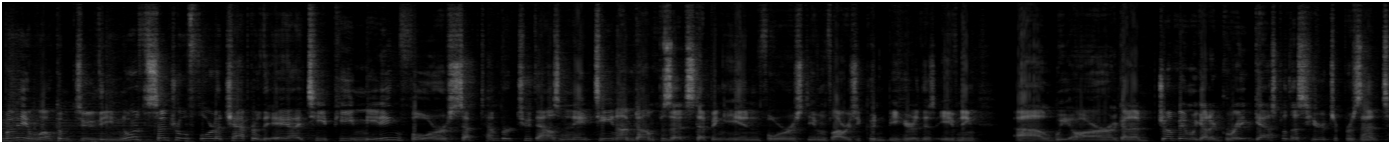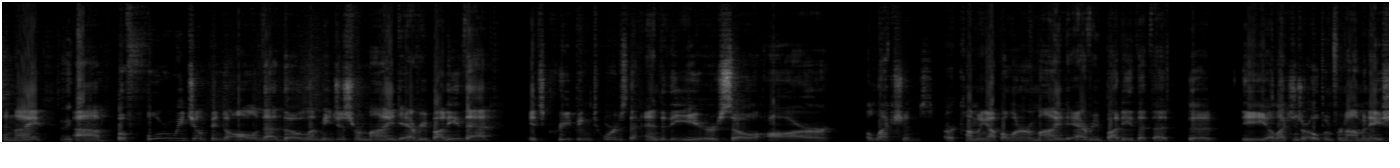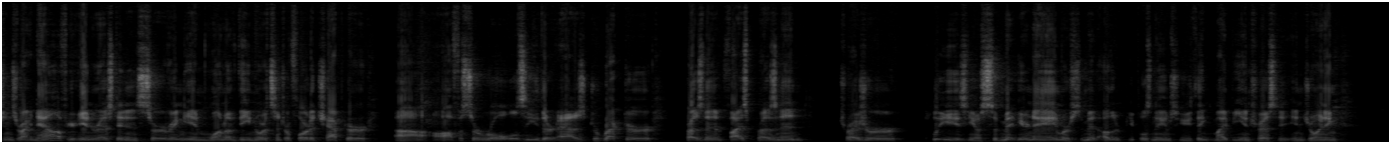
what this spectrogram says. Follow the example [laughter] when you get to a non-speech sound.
everybody, and welcome to the North Central Florida chapter of the AITP meeting for September 2018. I'm Don Pizzette, stepping in for Stephen Flowers. He couldn't be here this evening. Uh, we are going to jump in. We got a great guest with us here to present tonight. Uh, before we jump into all of that, though, let me just remind everybody that it's creeping towards the end of the year, so our elections are coming up. I want to remind everybody that the, the the elections are open for nominations right now. If you're interested in serving in one of the North Central Florida chapter uh, officer roles, either as director, president, vice president, treasurer, please, you know, submit your name or submit other people's names who you think might be interested in joining.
